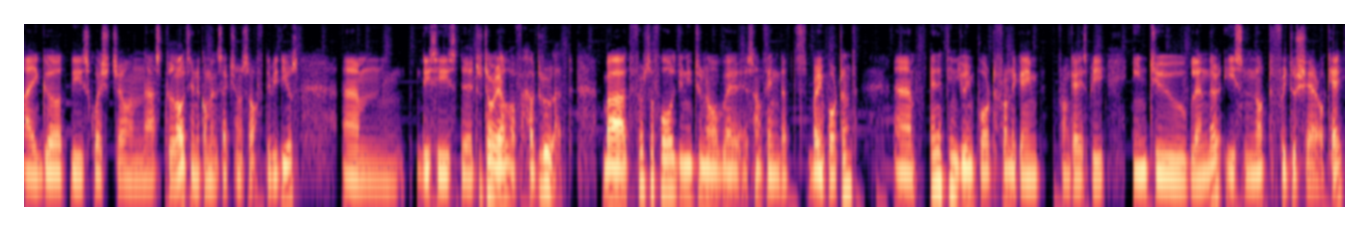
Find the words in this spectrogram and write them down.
I got this question asked a lot in the comment sections of the videos. Um, this is the tutorial of how to do that. But first of all, you need to know something that's very important. Um, anything you import from the game from KSP into Blender is not free to share, okay?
